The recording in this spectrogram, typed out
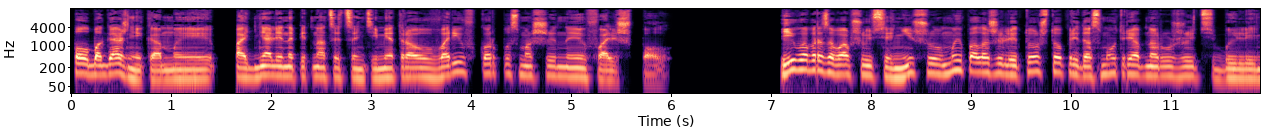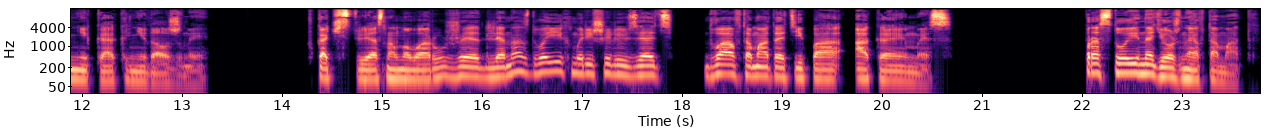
Пол багажника мы подняли на 15 сантиметров, варив в корпус машины фальшпол. И в образовавшуюся нишу мы положили то, что при досмотре обнаружить были никак не должны. Качестве основного оружия для нас двоих мы решили взять два автомата типа АКМС. Простой и надежный автомат.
